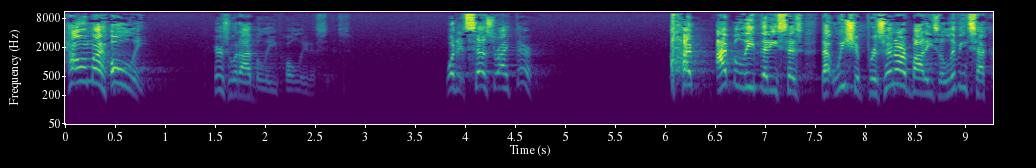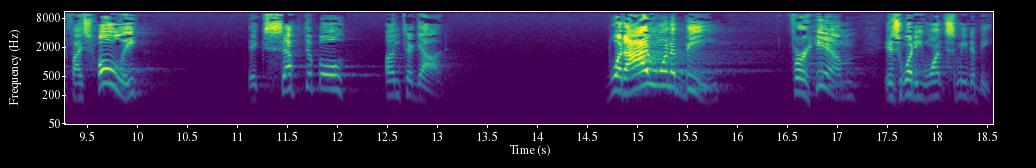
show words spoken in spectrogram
How am I holy? Here's what I believe holiness is what it says right there. I, I believe that he says that we should present our bodies a living sacrifice, holy, acceptable unto God. What I want to be for him is what he wants me to be.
